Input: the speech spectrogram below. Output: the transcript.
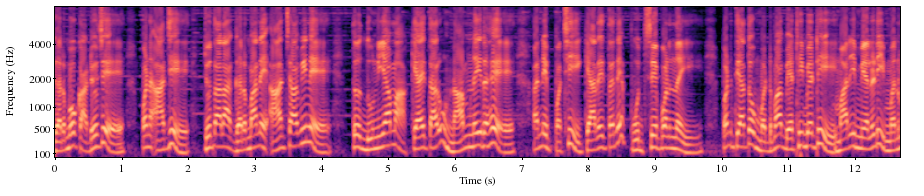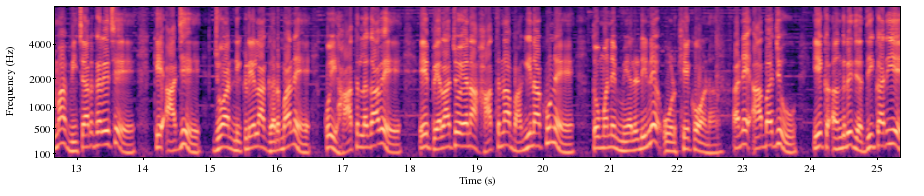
ગરબો કાઢ્યો છે. પણ આજે જો તારા ગરબાને આંચ આવીને તો દુનિયામાં ક્યાંય તારું નામ નહીં રહે અને પછી ક્યારેય તને પૂછશે પણ નહીં. પણ ત્યાં તો મઢમાં બેઠી બેઠી મારી મેલડી મનમાં વિચાર કરે છે કે આજે જો આ નીકળેલા ગરબાને કોઈ હાથ લગાવે, એ પહેલાં જો એના હાથના ભાગી નાખું ને તો મને મેલડીને ઓળખે કોણ? અને આ બાજુ એક અંગ્રેજ અધિકારીએ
